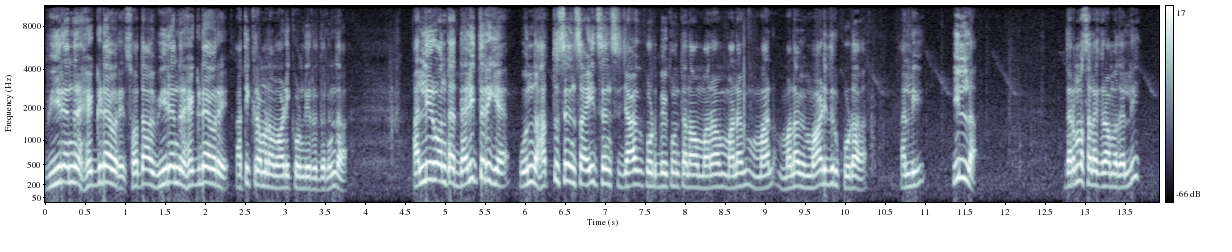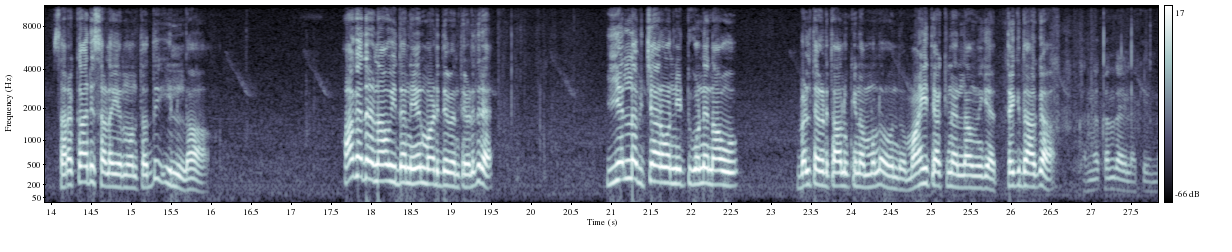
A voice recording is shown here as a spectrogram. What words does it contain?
ವೀರೇಂದ್ರ ಹೆಗ್ಡೆ ಅವರೇ, ಸ್ವತಃ ವೀರೇಂದ್ರ ಹೆಗ್ಡೆ ಅವರೇ ಅತಿಕ್ರಮಣ ಮಾಡಿಕೊಂಡಿರುವುದರಿಂದ ಅಲ್ಲಿರುವಂಥ ದಲಿತರಿಗೆ ಒಂದು ಹತ್ತು ಸೆನ್ಸ್, ಐದು ಸೆನ್ಸ್ ಜಾಗ ಕೊಡಬೇಕು ಅಂತ ನಾವು ಮನ ಮನ, ಮನ- ಮನವಿ ಮಾಡಿದರೂ ಕೂಡ ಅಲ್ಲಿ ಇಲ್ಲ. ಧರ್ಮಸ್ಥಳ ಗ್ರಾಮದಲ್ಲಿ ಸರಕಾರಿ ಸ್ಥಳ ಎನ್ನುವಂಥದ್ದು ಇಲ್ಲ. ಹಾಗಾದರೆ ನಾವು ಇದನ್ನು ಏನು ಮಾಡಿದ್ದೇವೆ ಅಂತ ಹೇಳಿದರೆ ಈ ಎಲ್ಲ ವಿಚಾರವನ್ನು ಇಟ್ಟುಕೊಂಡೇ ನಾವು ಬೆಳ್ತಂಗಡಿ ತಾಲೂಕಿನ ಮೂಲ ಒಂದು ಮಾಹಿತಿ ಹಾಕಿನಲ್ಲಿ ನಮಗೆ ತೆಗೆದಾಗ ಕಂದ ಕಂದಾಯ ಇಲಾಖೆಯಿಂದ.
